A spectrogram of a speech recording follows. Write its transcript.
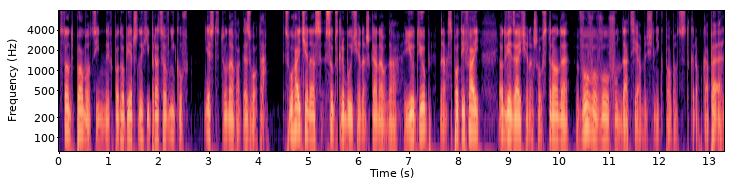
stąd pomoc innych potopiecznych i pracowników. Jest tu na wagę złota. Słuchajcie nas, subskrybujcie nasz kanał na YouTube, na Spotify, odwiedzajcie naszą stronę www.fundacjamyślnikpomoc.pl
